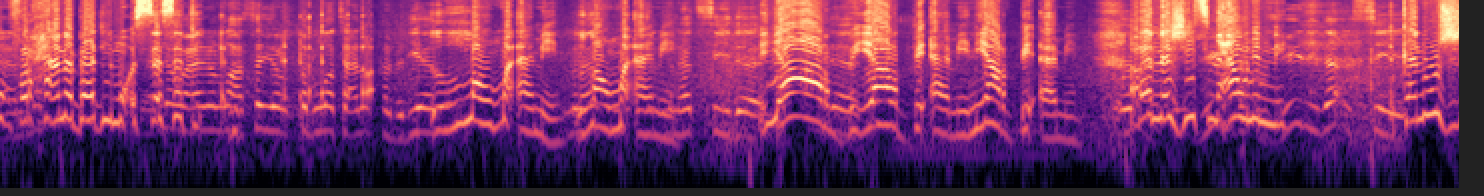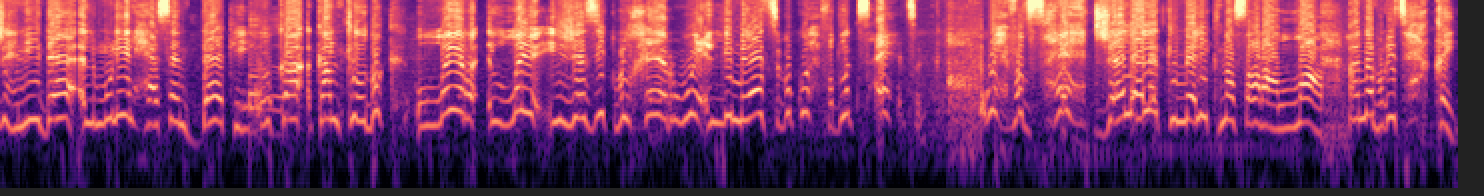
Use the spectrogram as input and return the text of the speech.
وفرحانة بهذه المؤسسات الله سيرتب الله تعالى القلب ديالو اللهم آمين اللهم آمين. هاد السيده يا ربي يا ربي آمين يا ربي آمين. رانا جيت معاونني. كنوجه نداء المولي الحسن الداكي وكنطلبك الله. الله يجازيك بالخير ويعلي مراتبك ويحفظ لك صحيحتك. ويحفظ صحيحة جلالة الملك نصره الله. أنا بغيت حقي.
